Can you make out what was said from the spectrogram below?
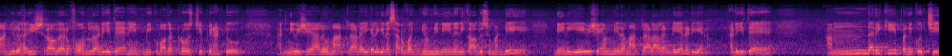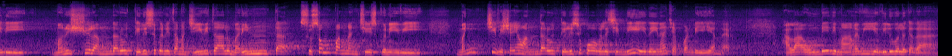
ఆంజులు హరీష్ రావు గారు ఫోన్లో అడిగితే నీ మీకు మొదటి రోజు చెప్పినట్టు అన్ని విషయాలు మాట్లాడగలిగిన సర్వజ్ఞుణ్ణి నేనని కాదు సుమండి నేను ఏ విషయం మీద మాట్లాడాలండి అని అడిగాను. అడిగితే అందరికీ పనికొచ్చేది మనుష్యులందరూ తెలుసుకుని తమ జీవితాలు మరింత సుసంపన్నం చేసుకునేవి. మంచి విషయం అందరూ తెలుసుకోవలసింది ఏదైనా చెప్పండి అన్నారు. అలా ఉండేది మానవీయ విలువలు కదా.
